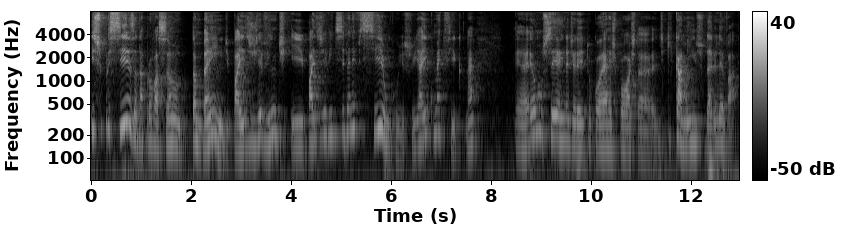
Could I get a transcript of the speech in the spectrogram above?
isso precisa da aprovação também de países G20 e países G20 se beneficiam com isso. E aí como é que fica, né? É, eu não sei ainda direito qual é a resposta, de que caminho isso deve levar.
